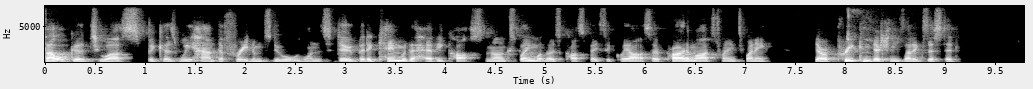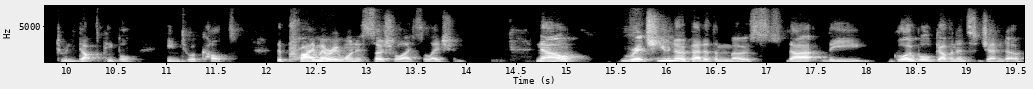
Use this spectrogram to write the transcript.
felt good to us because we had the freedom to do what we wanted to do, but it came with a heavy cost. And I'll explain what those costs basically are. So prior to March 2020, there are preconditions that existed to induct people into a cult. The primary one is social isolation. Now, Rich, you know better than most that the global governance agenda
